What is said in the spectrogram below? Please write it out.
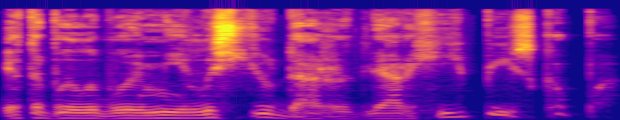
Это было бы милостью даже для архиепископа.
